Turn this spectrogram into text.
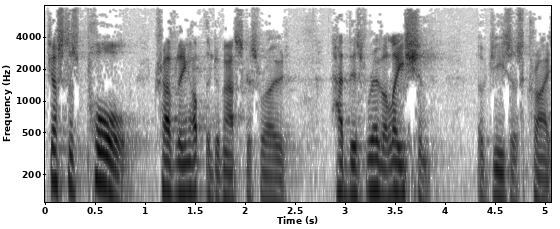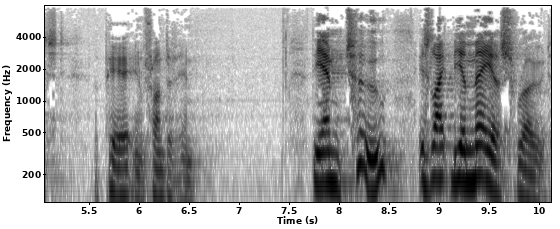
Just as Paul, traveling up the Damascus Road, had this revelation of Jesus Christ appear in front of him. The M2 is like the Emmaus Road,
